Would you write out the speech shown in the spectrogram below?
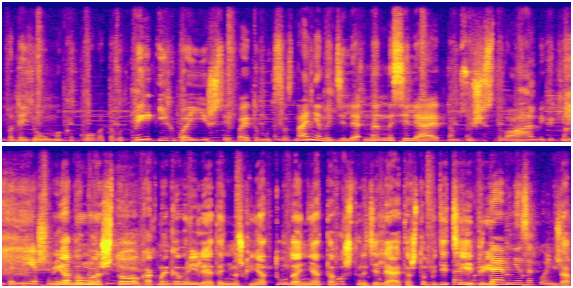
водоема какого-то, вот ты их боишься, и поэтому их сознание наделя- на- населяет там существами, какими-то лешами. Я домовыми. думаю, что, как мы говорили, это немножко не оттуда, не от того, что наделяет, а чтобы детей... Так, при- Дай мне закончить. Да,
